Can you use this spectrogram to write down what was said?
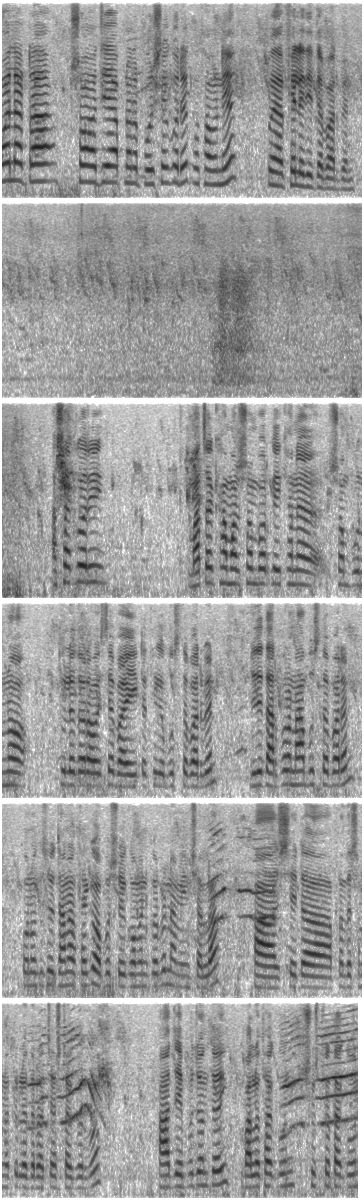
ময়লাটা সহজে আপনারা পরিষ্কার করে কোথাও নিয়ে ফেলে দিতে পারবেন। আশা করি মাছের খামার সম্পর্কে এখানে সম্পূর্ণ তুলে ধরা হয়েছে বা এইটা থেকে বুঝতে পারবেন। যদি তারপরে না বুঝতে পারেন, কোনো কিছু জানার থাকে অবশ্যই কমেন্ট করবেন। আমি ইনশাল্লাহ সেটা আপনাদের সামনে তুলে ধরার চেষ্টা করব। আজ এ পর্যন্তই। ভালো থাকুন, সুস্থ থাকুন।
